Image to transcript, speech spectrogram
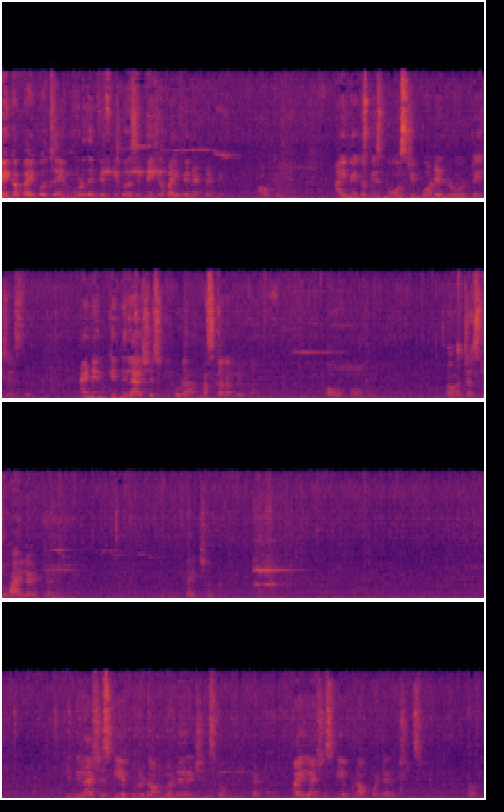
మేకప్ అయిపోతే more than fifty percent makeup అయిపోయినట్టండి. Okay eye makeup is most important role play చేస్తుంది. అండ్ నేను కింది ల్యాషెస్కి కూడా మస్కారా పెడతాను. ఓ okay just to highlight then right కింది lashes కి ఎప్పుడు డౌన్వర్డ్ డైరెక్షన్స్లో పెట్టాలి. పై lashes కి ఎప్పుడు అప్వర్డ్ డైరెక్షన్స్ ఓకే.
